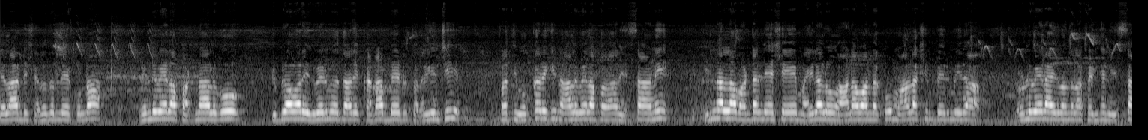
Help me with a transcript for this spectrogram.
ఎలాంటి షరతులు లేకుండా రెండు వేల పద్నాలుగు ఫిబ్రవరి ఇరవై ఎనిమిదో తారీఖు కటాఫ్ డేట్ తొలగించి ప్రతి ఒక్కరికి నాలుగు వేల పదహారు ఇస్తా అని ఇళ్ళల్లో వంటలు చేసే మహిళలు ఆడవాళ్ళకు మహాలక్ష్మి పేరు మీద రెండు వేల ఐదు వందల పెన్షన్ ఇస్తా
